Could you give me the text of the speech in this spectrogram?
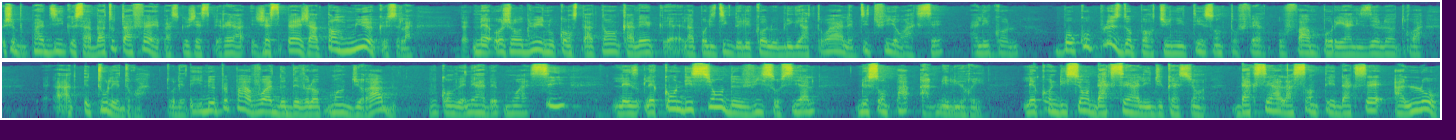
Je ne peux pas dire que ça va tout à fait, parce que j'espère, j'attends mieux que cela. Mais aujourd'hui, nous constatons qu'avec la politique de l'école obligatoire, les petites filles ont accès à l'école beaucoup plus d'opportunités sont offertes aux femmes pour réaliser leurs droits, tous les droits. Il ne peut pas avoir de développement durable, vous convenez avec moi, si les, les conditions de vie sociale ne sont pas améliorées. Les conditions d'accès à l'éducation, d'accès à la santé, d'accès à l'eau,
